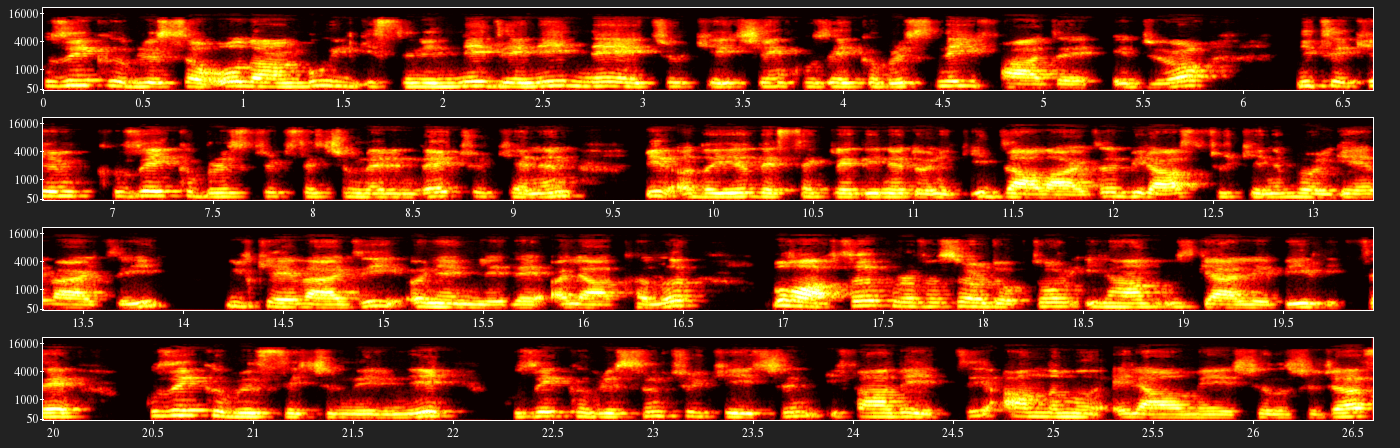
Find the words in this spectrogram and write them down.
Kuzey Kıbrıs'a olan bu ilgisinin nedeni ne? Türkiye için Kuzey Kıbrıs ne ifade ediyor? Nitekim Kuzey Kıbrıs Türk seçimlerinde Türkiye'nin bir adayı desteklediğine dönük iddialarda biraz Türkiye'nin bölgeye verdiği, ülkeye verdiği önemli de alakalı. Bu hafta Profesör Doktor İlhan Uzger'le birlikte Kuzey Kıbrıs seçimlerini, Kuzey Kıbrıs'ın Türkiye için ifade ettiği anlamı ele almaya çalışacağız.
